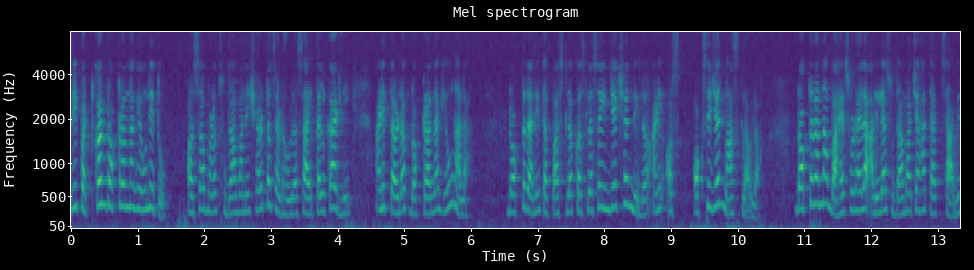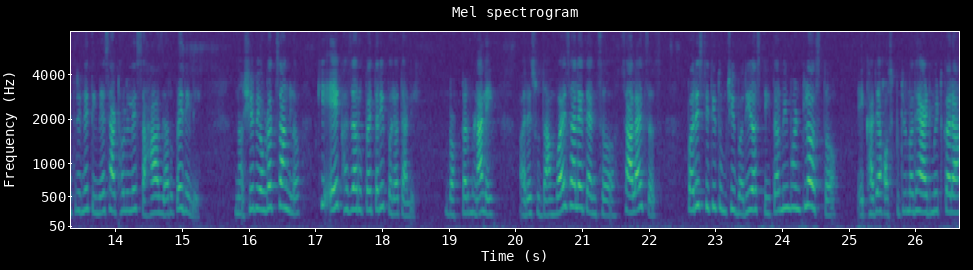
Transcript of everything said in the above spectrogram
मी पटकन डॉक्टरांना घेऊन येतो असं म्हणत सुदामाने शर्ट चढवलं सायकल काढली आणि तडक डॉक्टरांना घेऊन आला. डॉक्टरांनी तपासलं कसलंसं इंजेक्शन दिलं आणि ऑक्स ऑक्सिजन मास्क लावला. डॉक्टरांना बाहेर सोडायला आलेल्या सुदामाच्या हातात सावित्रीने तिने साठवलेले सहा हजार रुपये दिले. नशीब एवढंच चांगलं की एक हजार रुपये तरी परत आले. डॉक्टर म्हणाले अरे सुदाम वय झाले त्यांचं. चालायचंच. परिस्थिती तुमची बरी असती तर मी म्हटलं असतं एखाद्या हॉस्पिटलमध्ये ॲडमिट करा.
